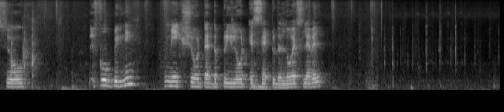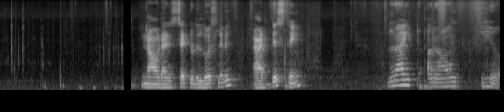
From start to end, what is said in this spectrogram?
so before beginning make sure that the preload is set to the lowest level now that is set to the lowest level add this thing right around here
